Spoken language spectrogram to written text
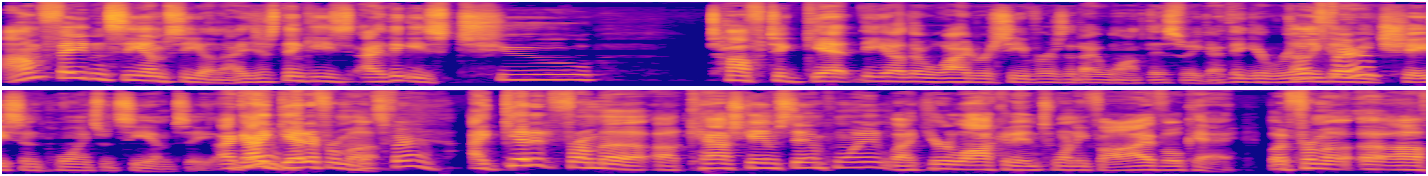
I'm fading CMC on that. I just think he's I think he's too tough to get the other wide receivers that I want this week. I think you're really going to be chasing points with CMC. Like I get it from a That's fair. I get it from a, a cash game standpoint, like you're locking in 25, okay. But from a, a,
